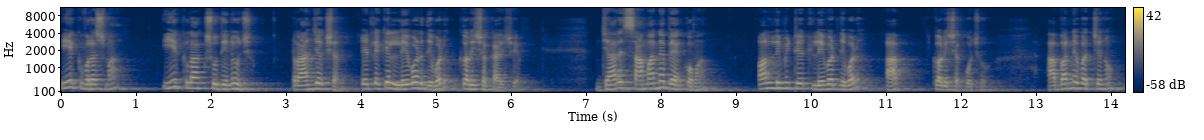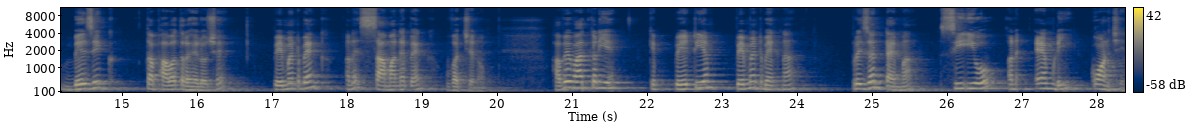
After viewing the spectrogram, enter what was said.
એક વર્ષમાં એક લાખ સુધીનું જ ટ્રાન્ઝેક્શન એટલે કે લેવડ દેવડ કરી શકાય છે. જ્યારે સામાન્ય બેંકોમાં અનલિમિટેડ લેવડ દેવડ આપ કરી શકો છો. આ બંને વચ્ચેનો બેઝિક તફાવત રહેલો છે પેમેન્ટ બેંક અને સામાન્ય બેંક વચ્ચેનો. હવે વાત કરીએ કે પેટીએમ પેમેન્ટ બેંકના પ્રેઝન્ટ ટાઈમમાં સીઈઓ અને એમડી કોણ છે?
